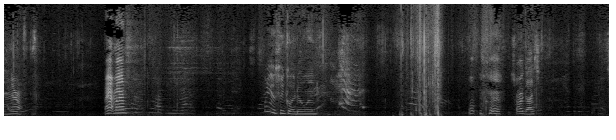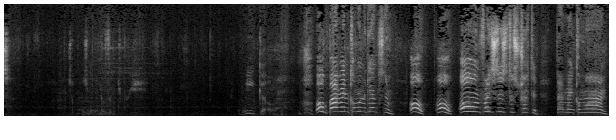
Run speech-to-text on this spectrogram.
And they're off. Batman. What do you think I'm doing? Oh, sorry guys. We go. Oh, Batman coming against him. Oh, oh, oh, and Feisty's distracted. Batman, come on.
